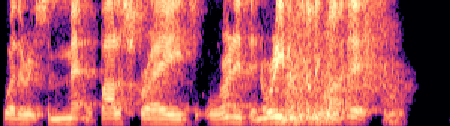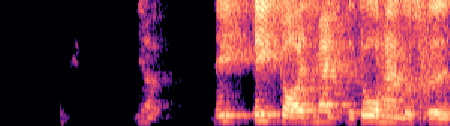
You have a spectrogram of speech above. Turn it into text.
whether it's a metal balustrade or anything, or even something like this. These these guys make the door handles for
